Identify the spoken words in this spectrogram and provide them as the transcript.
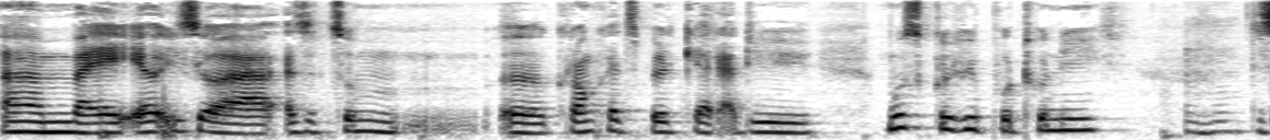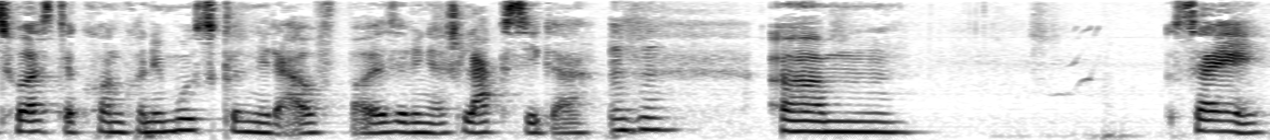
Ähm, weil er ist ja auch, also zum äh, Krankheitsbild gehört auch die Muskelhypotonie. Das heißt, er kann keine Muskeln nicht aufbauen, er ist ein wenig schlachsiger. Ähm, sein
